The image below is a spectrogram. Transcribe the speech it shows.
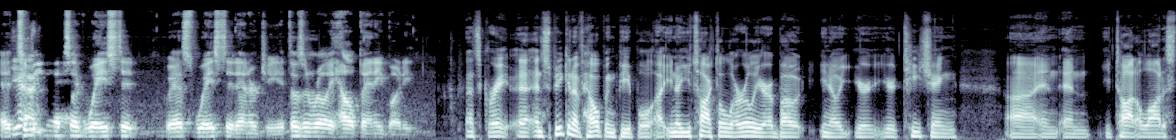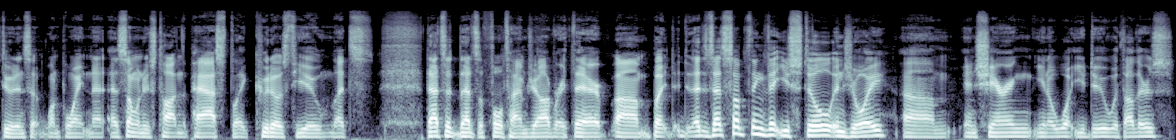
It, Yeah. To me, it's like wasted. It's wasted energy. It doesn't really help anybody. That's great. And speaking of helping people, uh, you know, you talked a little earlier about you know your your teaching, uh, and and you taught a lot of students at one point. And as someone who's taught in the past, like kudos to you. That's that's a that's a full time job right there. Um, but is that something that you still enjoy um, in sharing? You know what you do with others.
